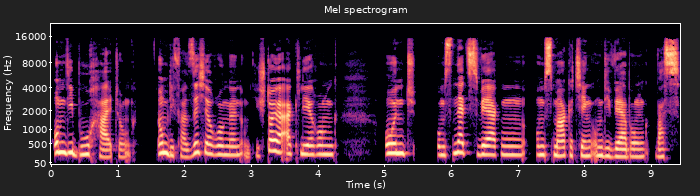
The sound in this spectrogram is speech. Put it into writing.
um die Buchhaltung, um die Versicherungen, um die Steuererklärung und ums Netzwerken, ums Marketing, um die Werbung, was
